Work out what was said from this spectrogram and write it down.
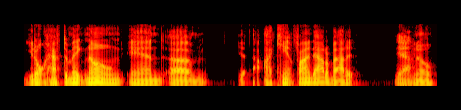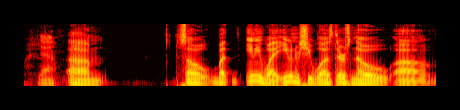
you don't have to make known. And um, I can't find out about it. Yeah. You know. Yeah. Um, so, but anyway, even if she was, there's no um,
